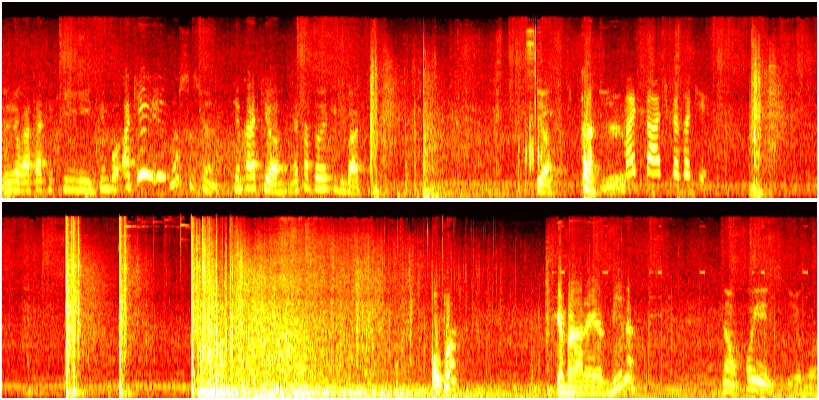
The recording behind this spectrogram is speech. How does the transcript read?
Vou jogar ataque aqui. Tem bo... Aqui, nossa senhora. Tem um cara aqui, ó. Nessa torre aqui de baixo. Aqui, ó. Mais táticas aqui. Opa! Quebraram aí as minas? Não, foi ele que jogou.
